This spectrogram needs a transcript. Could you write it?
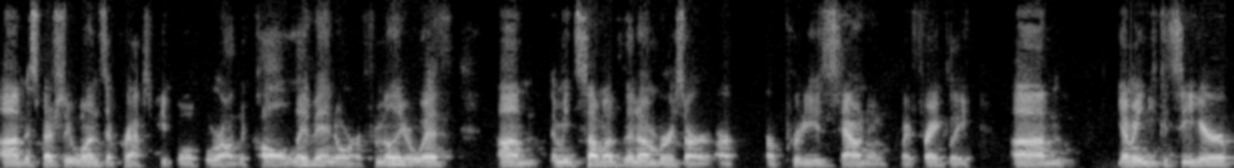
um, especially ones that perhaps people who are on the call live in or are familiar with. Um, I mean, some of the numbers are are, are pretty astounding, quite frankly. Um, I mean, you can see here,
